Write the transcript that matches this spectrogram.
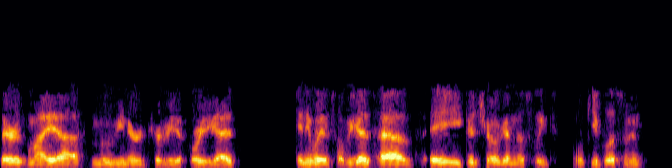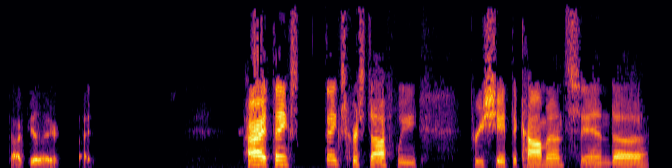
there's my uh, movie nerd trivia for you guys. Anyways, hope you guys have a good show again this week. We'll keep listening. Talk to you later. Bye. All right, thanks, thanks, Christoph. We appreciate the comments. And uh,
